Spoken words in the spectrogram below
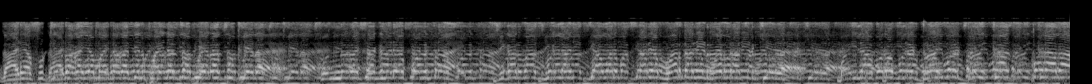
गाड्या फुटल्या. बघा या मैदानातील फायनलचा फेरा सुटलेला आहे. सुंदर अशा गाड्या पळताय. जिगरबाज बैल आणि त्यावर बसणाऱ्या मर्दानी ड्रायव्हरांचा खेळ बैला बरोबर ड्रायव्हर खास पळाला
